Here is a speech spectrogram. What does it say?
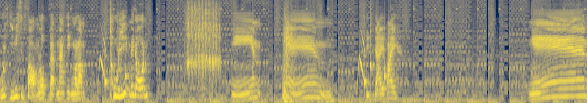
อุ้ยอีนี่สิบสองหลบแบบนางเอกมาลำถุยไม่โดน เงนเงนติดใยไปเงน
